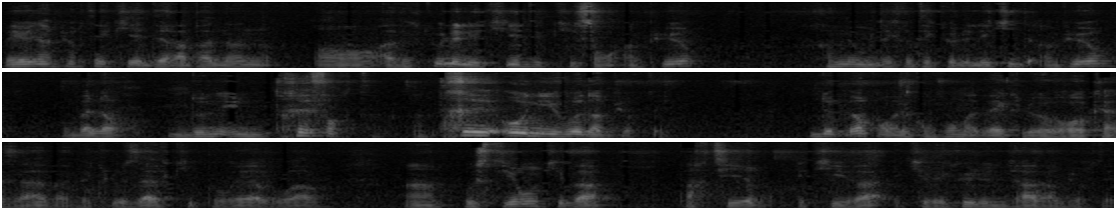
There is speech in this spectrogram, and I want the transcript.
Mais une impureté qui est derabanan, avec tous les liquides qui sont impurs. Ramé on décrété que les liquides impurs, on va leur donner une très forte, un très haut niveau d'impureté. De peur qu'on va les confondre avec le rocazav, avec le zav qui pourrait avoir un postillon qui va partir et qui, va, qui véhicule une grave impureté.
